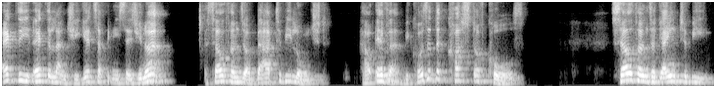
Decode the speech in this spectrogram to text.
at the at the lunch, he gets up and he says, "You know, cell phones are about to be launched, However, because of the cost of calls, cell phones are going to be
